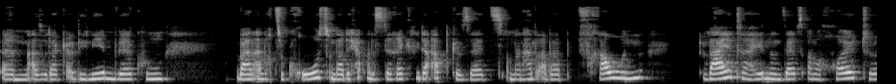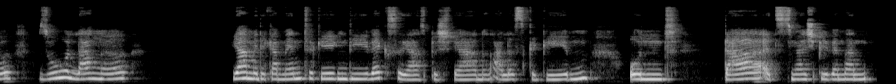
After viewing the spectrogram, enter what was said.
ähm, also da, die Nebenwirkungen waren einfach zu groß und dadurch hat man das direkt wieder abgesetzt und man hat aber Frauen weiterhin und selbst auch noch heute so lange ja, Medikamente gegen die Wechseljahrsbeschwerden und alles gegeben. Und da, als zum Beispiel, wenn man,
